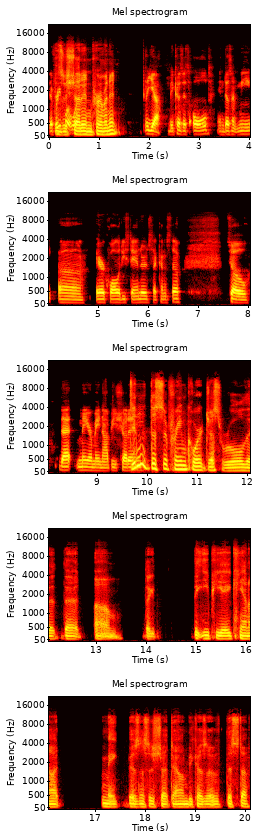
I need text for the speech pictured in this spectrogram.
the Is Freeport one- shut in permanent? yeah, because it's old and doesn't meet uh, air quality standards, that kind of stuff. So that may or may not be shut in. Didn't the Supreme Court just rule that that um, the the EPA cannot make businesses shut down because of this stuff?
